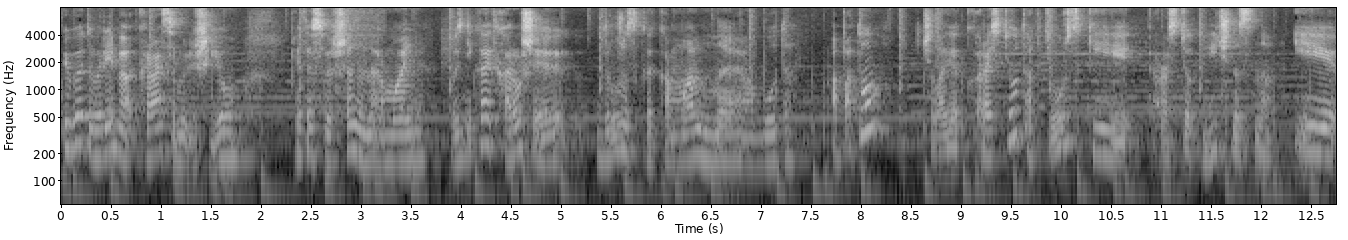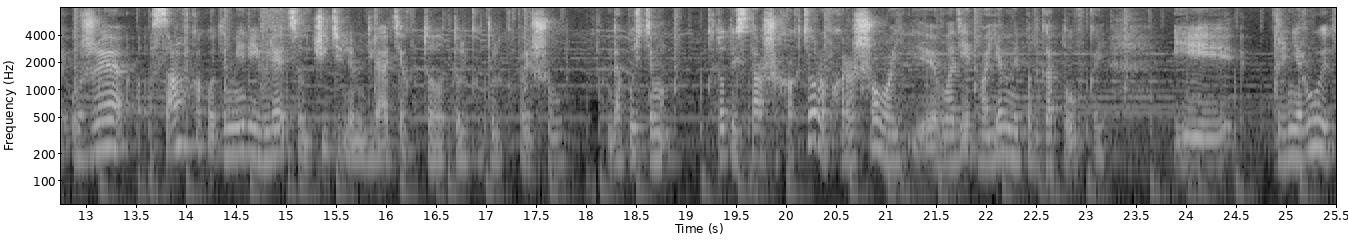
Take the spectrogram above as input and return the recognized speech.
и в это время красим или шьем. Это совершенно нормально. Возникает хорошая дружеская командная работа. А потом человек растет актерски, растет личностно и уже сам в какой-то мере является учителем для тех, кто только-только пришел. Допустим, кто-то из старших актеров хорошо владеет военной подготовкой и тренирует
